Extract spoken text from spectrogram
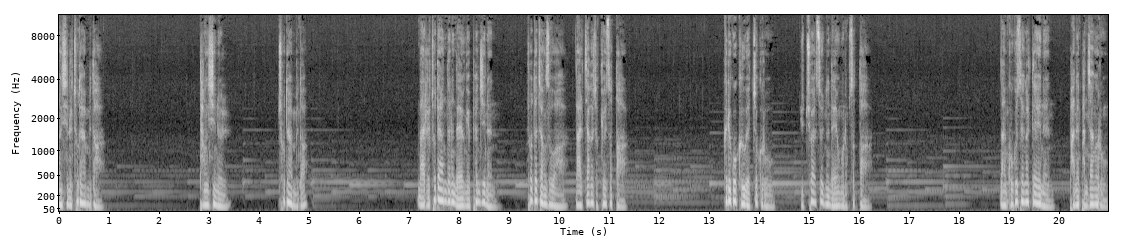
당신을 초대합니다. 당신을 초대합니다. 나를 초대한다는 내용의 편지는 초대 장소와 날짜가 적혀 있었다. 그리고 그 외적으로 유추할 수 있는 내용은 없었다. 난 고교 생활 때에는 반의 반장으로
